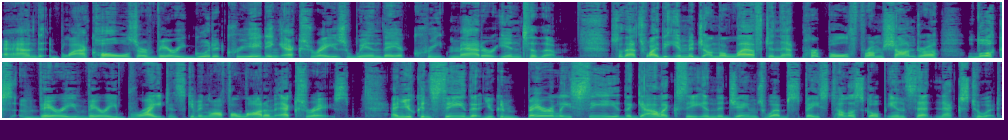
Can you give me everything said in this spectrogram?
And black holes are very good at creating X rays when they accrete matter into them. So that's why the image on the left in that purple from Chandra looks very, very bright. It's giving off a lot of x rays. And you can see that you can barely see the galaxy in the James Webb Space Telescope inset next to it.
